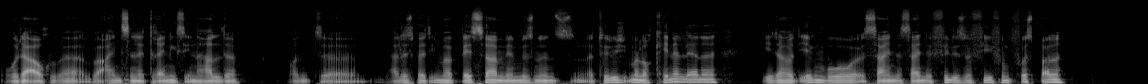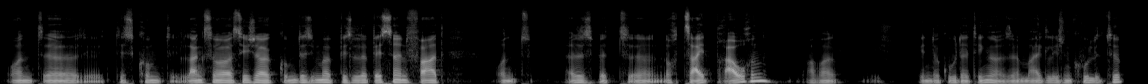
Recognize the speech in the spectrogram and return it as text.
oder auch über, über einzelne Trainingsinhalte. Und äh, ja, das wird immer besser. Wir müssen uns natürlich immer noch kennenlernen. Jeder hat irgendwo seine, seine Philosophie von Fußball. Und äh, das kommt langsam aber sicher, kommt das immer ein bisschen besser in Fahrt. Und ja, das wird äh, noch Zeit brauchen, aber bin da guter Dinge. Also Michael ist ein cooler Typ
